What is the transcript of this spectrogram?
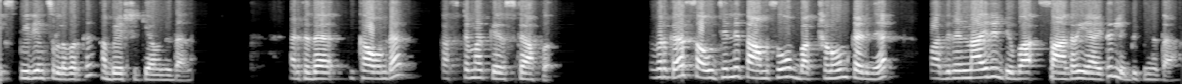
എക്സ്പീരിയൻസ് ഉള്ളവർക്ക് അപേക്ഷിക്കാവുന്നതാണ്. അടുത്തത് കൗണ്ടർ കസ്റ്റമർ കെയർ സ്റ്റാഫ്. ഇവർക്ക് സൗജന്യ താമസവും ഭക്ഷണവും കഴിഞ്ഞ് പതിനെണ്ണായിരം രൂപ സാലറി ആയിട്ട് ലഭിക്കുന്നതാണ്.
